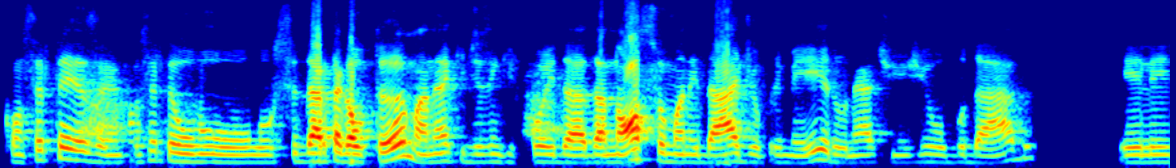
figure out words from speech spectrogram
Com certeza, com certeza. O, Siddhartha Gautama, né, que dizem que foi da, da nossa humanidade o primeiro, né, atingiu o Budado, ele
